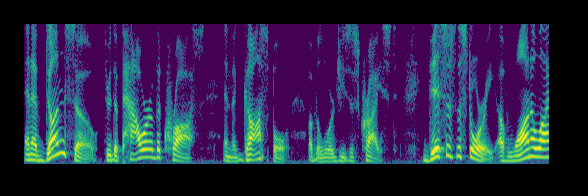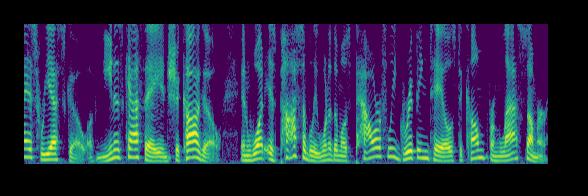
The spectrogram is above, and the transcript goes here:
and have done so through the power of the cross and the gospel of the Lord Jesus Christ. This is the story of Juan Elias Riesco of Nini's Cafe in Chicago and what is possibly one of the most powerfully gripping tales to come from last summer,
